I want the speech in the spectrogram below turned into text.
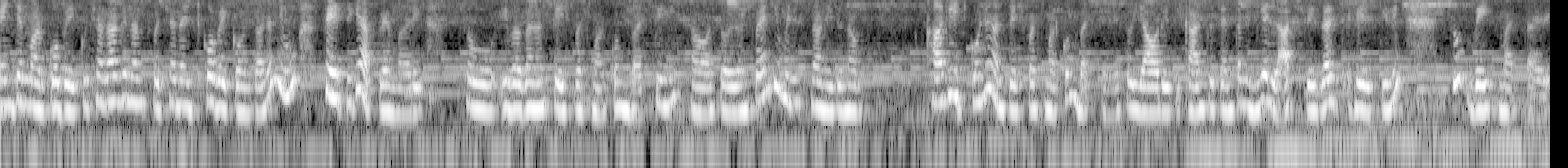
ಮೇಂಟೈನ್ ಮಾಡ್ಕೋಬೇಕು, ಚೆನ್ನಾಗಿ ನಾನು ಸ್ವಚ್ಛನ ಇಟ್ಕೋಬೇಕು ಅಂತಂದರೆ ನೀವು ಫೇಸಿಗೆ ಅಪ್ಲೈ ಮಾಡಿ. ಸೊ ಇವಾಗ ನಾನು ಫೇಸ್ ವಾಶ್ ಮಾಡ್ಕೊಂಡು ಬರ್ತೀನಿ. ಸೊ ಇದೊಂದು ಟ್ವೆಂಟಿ ಮಿನಿಟ್ಸ್ ನಾನು ಇದನ್ನು ಹಾಗೆ ಇಟ್ಕೊಂಡು ನಾನು ಫೇಸ್ ವಾಶ್ ಮಾಡ್ಕೊಂಡು ಬರ್ತೀನಿ. ಸೊ ಯಾವ ರೀತಿ ಕಾಣಿಸುತ್ತೆ ಅಂತ ನಿಮಗೆ ಲಾಸ್ಟ್ ರಿಸಲ್ಟ್ ಹೇಳ್ತೀನಿ. ಸೊ ವೆಯ್ಟ್ ಮಾಡ್ತಾಯಿರಿ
